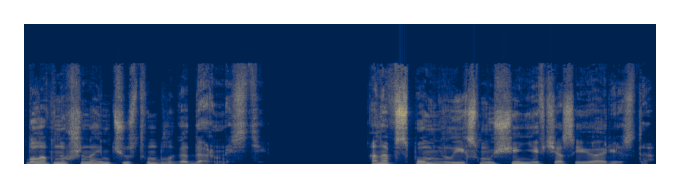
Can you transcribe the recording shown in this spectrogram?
была внушена им чувством благодарности. Она вспомнила их смущение в час ее ареста.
